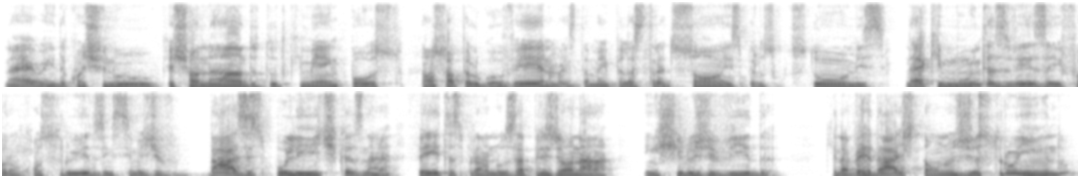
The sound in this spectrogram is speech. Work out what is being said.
Né? Eu ainda continuo questionando tudo que me é imposto, não só pelo governo, mas também pelas tradições, pelos costumes, né? que muitas vezes aí foram construídos em cima de bases políticas, né? feitas para nos aprisionar em estilos de vida que na verdade estão nos destruindo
